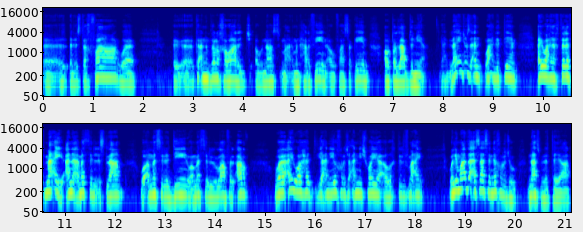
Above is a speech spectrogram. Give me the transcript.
والاستغفار و آه، كأنهم ذولا خوارج أو ناس منحرفين أو فاسقين أو طلاب دنيا. يعني لا يجوز أن واحد يتهم أي واحد اختلف معي. أنا أمثل الإسلام وأمثل الدين وأمثل الله في الأرض وأي واحد يعني يخرج عني شوية أو يختلف معي. ولماذا أساسا يخرجوا ناس من التيار؟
